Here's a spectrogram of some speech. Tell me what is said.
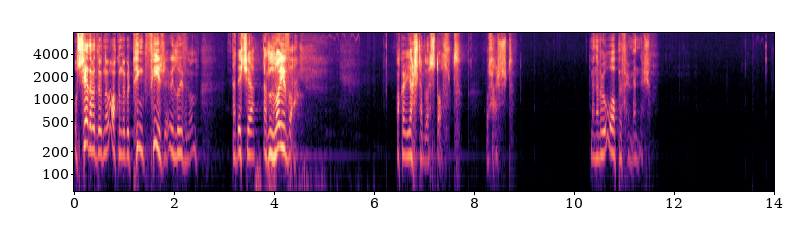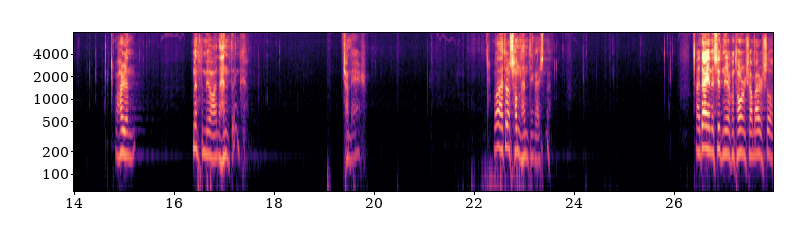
Og se det med dere noen ting fire i livet noen at ikke at løyva okkar hjerte ble stolt og herst. Men han var åpen for mennesken. Og herren mynte meg av en hending. Kjem her. Og etter en sånn hending, eisne. En dag inne sitter jeg i kontoren, som mer, så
